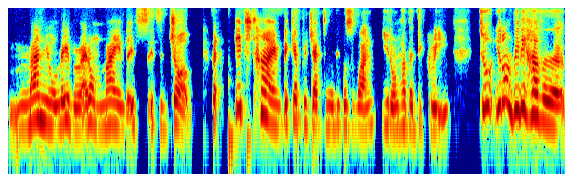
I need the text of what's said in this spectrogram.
manual labor i don't mind. It's it's a job. But each time they kept rejecting me because one you don't have a degree. Two you don't really have a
